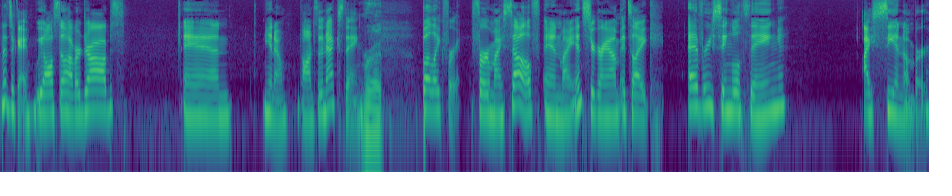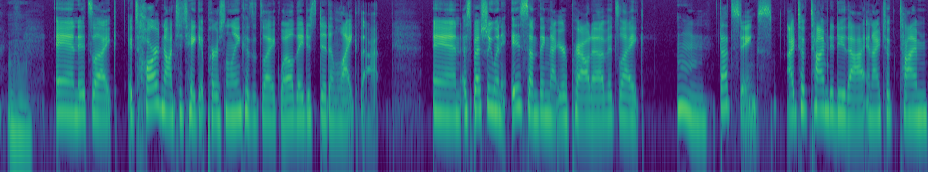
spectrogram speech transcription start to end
that's okay. We all still have our jobs and, you know, on to the next thing. Right. But like for for myself and my Instagram, it's like every single thing I see a number. And it's like it's hard not to take it personally because it's like, well, they just didn't like that. And especially when it is something that you're proud of, it's like, hmm, that stinks. I took time to do that and I took time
